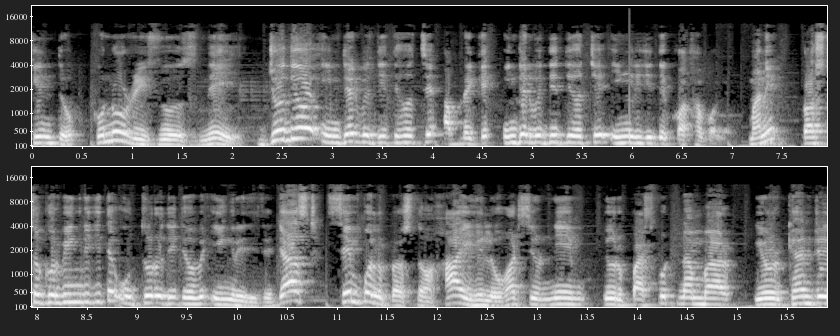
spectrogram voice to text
কিন্তু কোনো রিফিউজ নেই। যদিও ইন্টারভিউ দিতে হচ্ছে, আপনাকে ইন্টারভিউ দিতে হচ্ছে, ইংরেজিতে কথা বলে। মানে প্রশ্ন করবে ইংরেজিতে, উত্তরও দিতে হবে ইংরেজিতে। জাস্ট সিম্পল প্রশ্ন hi hello what's your name your passport number your country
